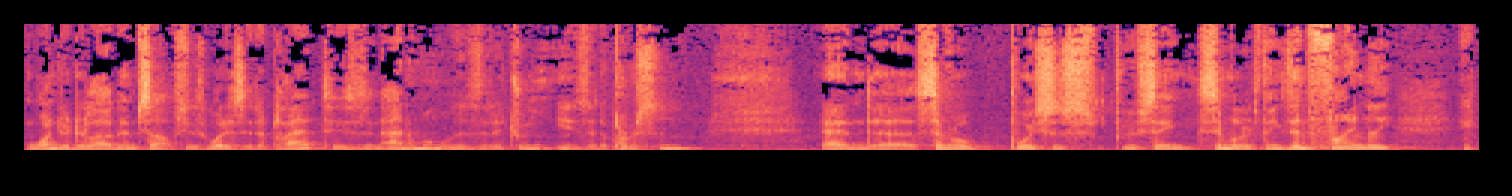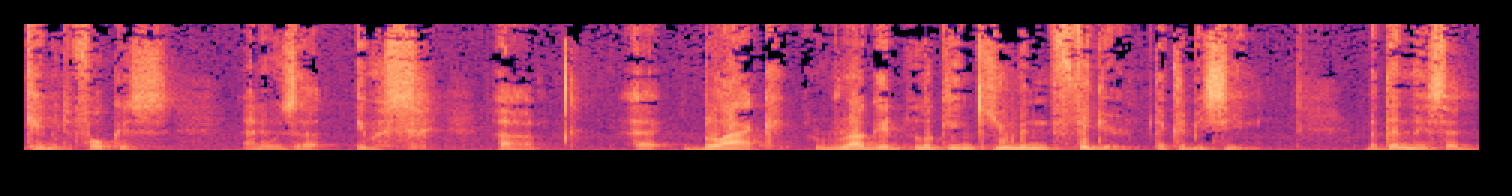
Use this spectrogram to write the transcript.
wondered aloud himself. He says, "What is it? A plant? Is it an animal? Is it a tree? Is it a person?" And uh, several voices were saying similar things. And finally, it came into focus, and it was a it was a, a black, rugged-looking human figure that could be seen. But then they said,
